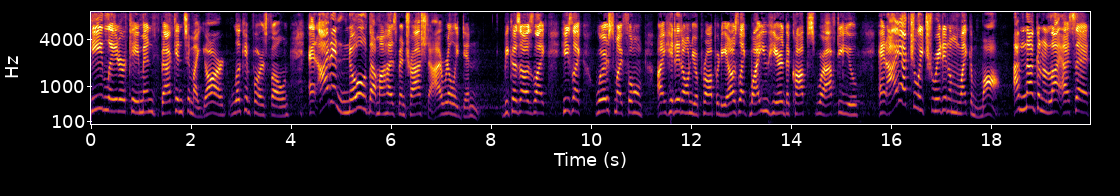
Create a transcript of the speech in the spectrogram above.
he later came in back into my yard looking for his phone, and I didn't know that my husband trashed it. I really didn't. Because I was like, he's like, where's my phone? I hid it on your property. I was like, why you here? The cops were after you. And I actually treated him like a mom. I'm not gonna lie. I said,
